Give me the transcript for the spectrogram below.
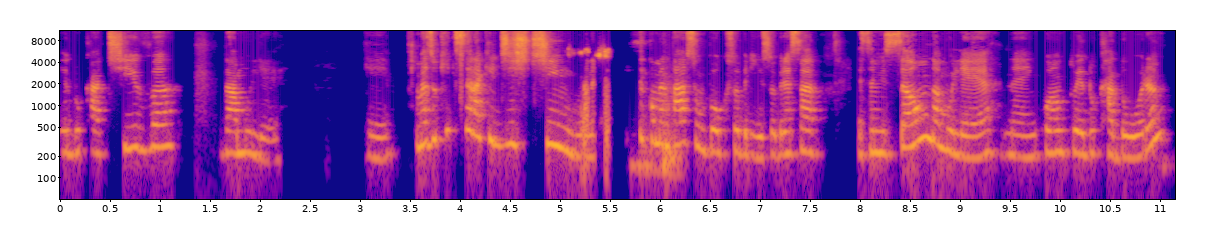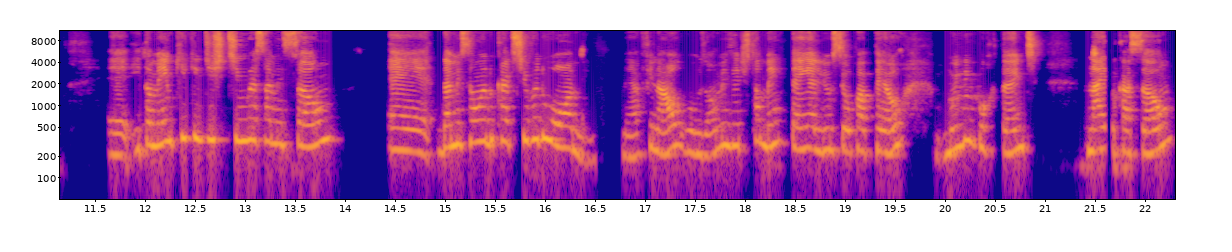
educativa da mulher. É, mas o que, que, será que distingue, né? Se você comentasse um pouco sobre isso, sobre essa essa missão da mulher, né, enquanto educadora, é, e também o que, que distingue essa missão é, da missão educativa do homem. Né? Afinal, os homens eles também têm ali o seu papel muito importante na educação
